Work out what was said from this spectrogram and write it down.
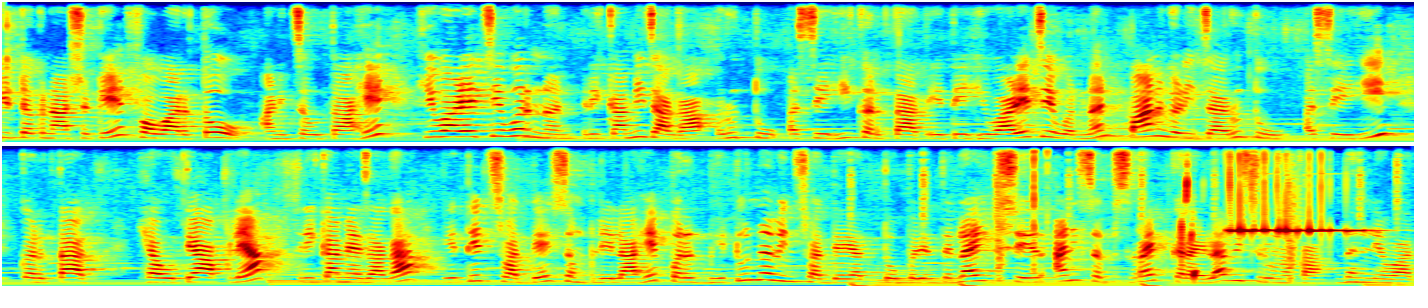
कीटकनाशके फवारतो. आणि चौथं आहे हिवाळ्याचे वर्णन. रिकामी जागा ऋतू असेही करतात. येथे हिवाळ्याचे वर्णन पानगळीचा ऋतू असेही करतात. ह्या होत्या आपल्या रिकाम्या जागा. येथेच स्वाध्याय संपलेला आहे. परत भेटू नवीन स्वाध्यायात. तोपर्यंत लाईक शेअर आणि सबस्क्राईब करायला विसरू नका. धन्यवाद.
